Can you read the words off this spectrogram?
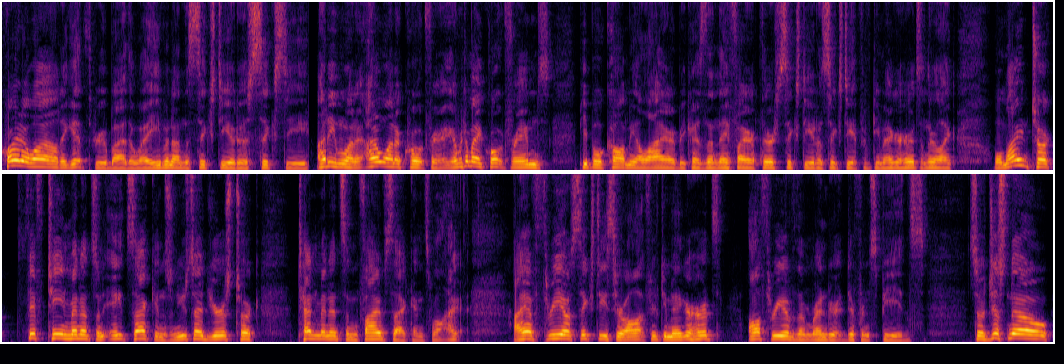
quite a while to get through, by the way, even on the 60 to 60. I don't even want to, I don't want to quote frame. Every time I quote frames, people call me a liar because then they fire up their 60 to 60 at 50 megahertz and they're like, well, mine took 15 minutes and 8 seconds and you said yours took 10 minutes and 5 seconds. Well, I, I have three 060s here all at 50 megahertz. All three of them render at different speeds. So just know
